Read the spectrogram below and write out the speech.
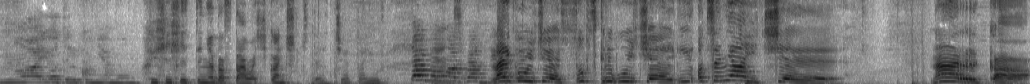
No a ja tylko nie mam. Ty nie dostałeś, kończcie to już. Więc lajkujcie, subskrybujcie i oceniajcie! Narka!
